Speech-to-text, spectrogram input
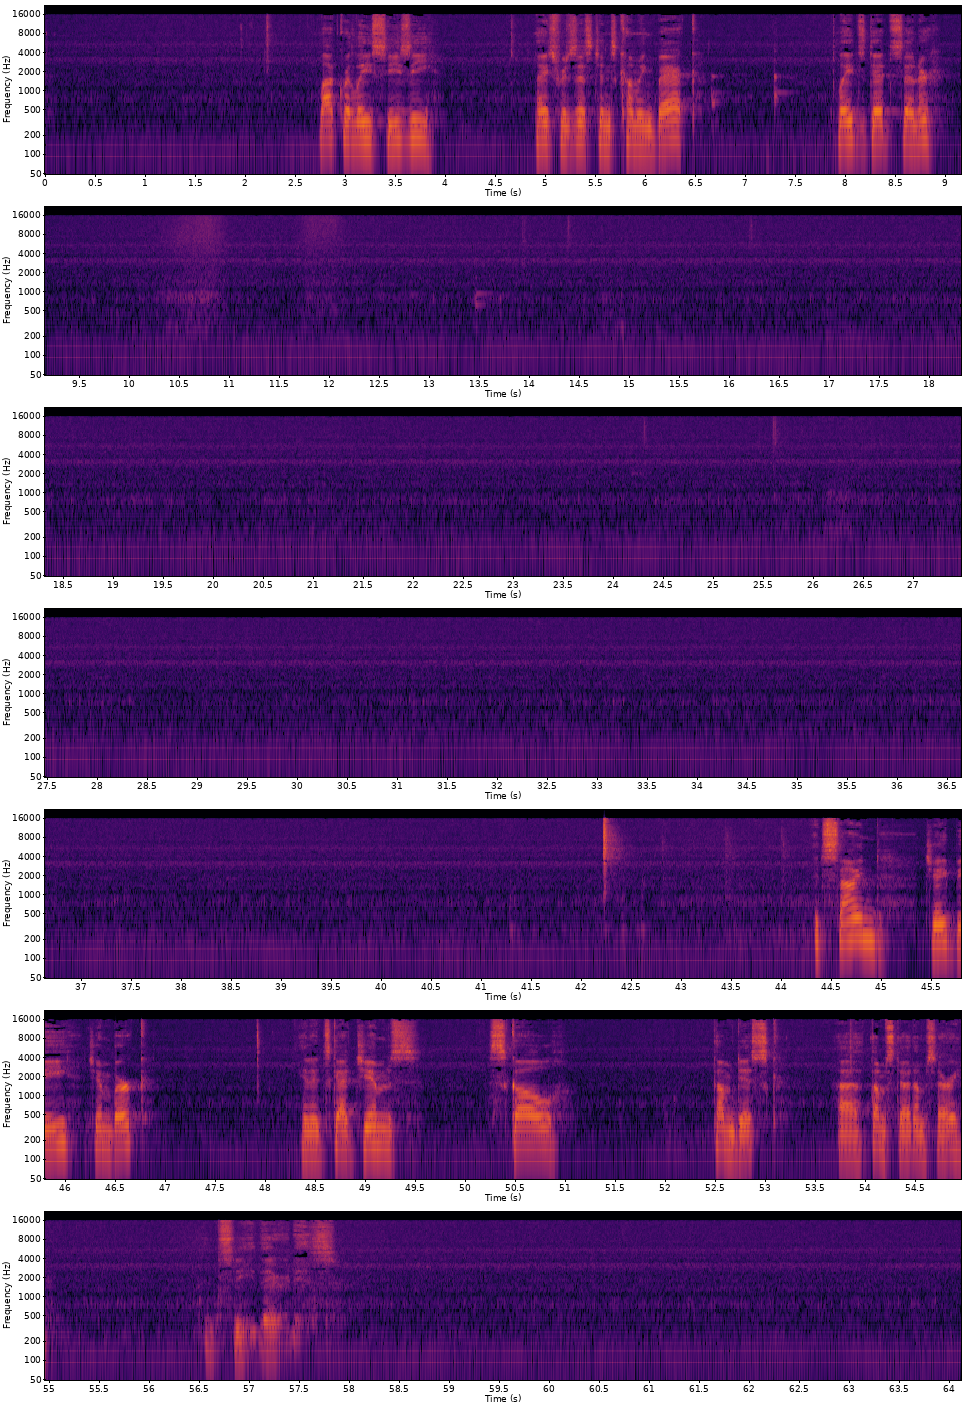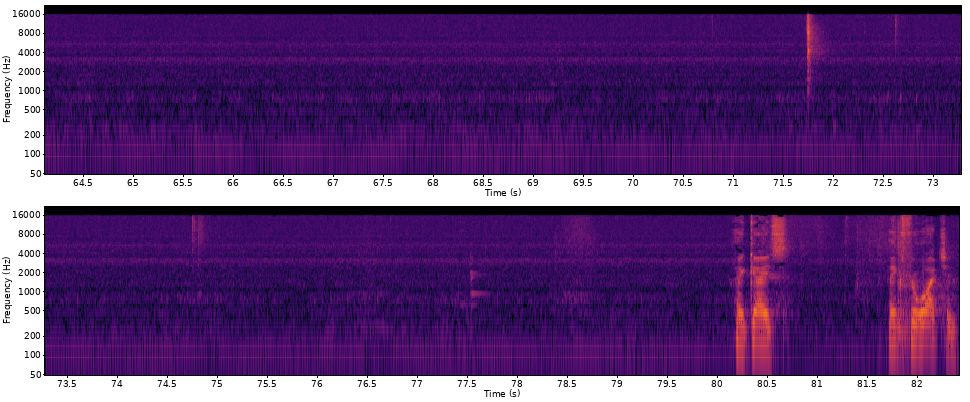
Lock release easy. Nice resistance coming back. Blades dead center. It's signed JB, Jim Burke, and it's got Jim's skull thumb disc, uh, thumb stud, I'm sorry. Let's see, there it is. Alright guys, thanks for watching.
